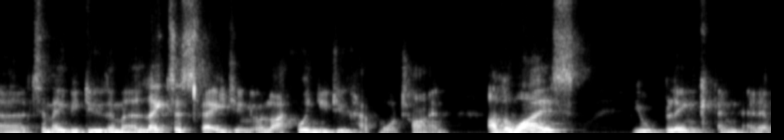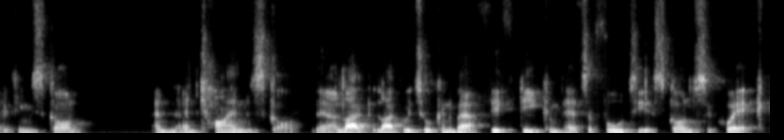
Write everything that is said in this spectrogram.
uh, to maybe do them at a later stage in your life when you do have more time. Otherwise, you'll blink and, and everything's gone and, and time is gone. Now, like like we're talking about 50 compared to 40, it's gone so quick.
